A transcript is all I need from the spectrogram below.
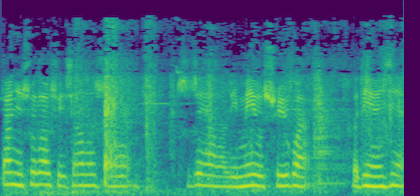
当你收到水箱的时候，是这样的，里面有水管和电源线。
